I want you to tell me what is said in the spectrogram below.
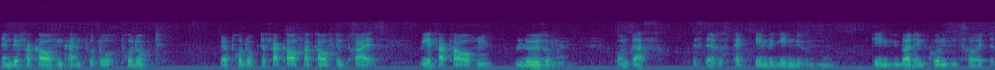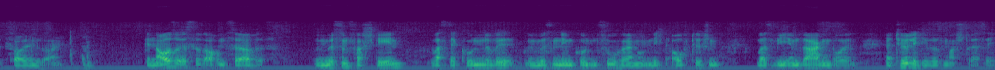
Denn wir verkaufen kein Produ Produkt. Wer Produkte verkauft, verkauft den Preis. Wir verkaufen Lösungen. Und das ist der Respekt, den wir gegen, gegenüber dem Kunden zollen sollen. Genauso ist es auch im Service. Wir müssen verstehen, was der Kunde will. Wir müssen dem Kunden zuhören und nicht auftischen, was wir ihm sagen wollen. Natürlich ist es mal stressig.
